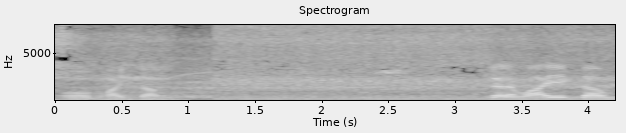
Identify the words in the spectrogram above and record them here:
ओ भाई साहब। अरे भाई एकदम।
